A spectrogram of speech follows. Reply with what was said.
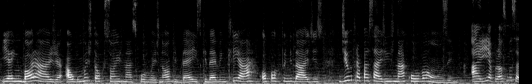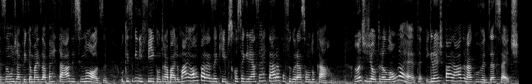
E embora haja algumas torções nas curvas 9 e 10 que devem criar oportunidades de ultrapassagens na curva 11. Aí a próxima sessão já fica mais apertada e sinuosa, o que significa um trabalho maior para as equipes conseguirem acertar a configuração do carro, antes de outra longa reta e grande parada na curva 17.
